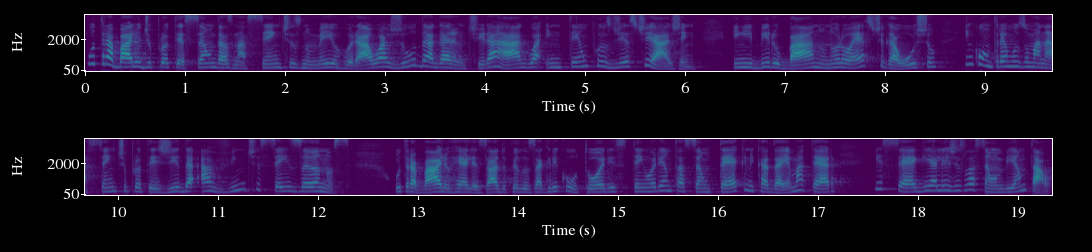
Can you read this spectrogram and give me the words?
O trabalho de proteção das nascentes no meio rural ajuda a garantir a água em tempos de estiagem. Em Ibirubá, no noroeste gaúcho, encontramos uma nascente protegida há 26 anos. O trabalho realizado pelos agricultores tem orientação técnica da Emater e segue a legislação ambiental.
